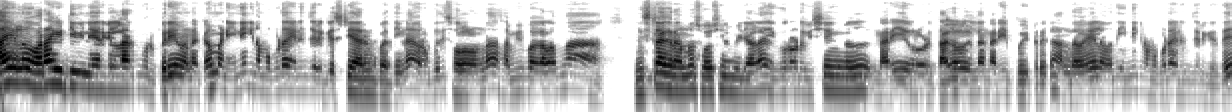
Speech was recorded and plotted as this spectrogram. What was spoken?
ஹாய் ஹலோ வராகி டிவி நேர்கள் எல்லாருக்கும் ஒரு பெரிய வணக்கம். அண்ட் இன்னைக்கு நம்ம கூட இணைஞ்சிருக்க கெஸ்ட் யாருன்னு பார்த்தீங்கன்னா இவரை பத்தி சொல்லணும்னா சமீப காலமா இன்ஸ்டாகிராம்ல சோஷியல் மீடியால இவரோட விஷயங்கள் நிறைய இவரோட தகவல்கள்லாம் நிறைய போயிட்டு இருக்கு. அந்த வகையில வந்து இன்னைக்கு நம்ம கூட இணைஞ்சிருக்குது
